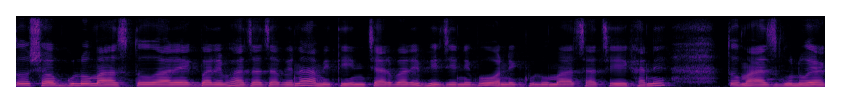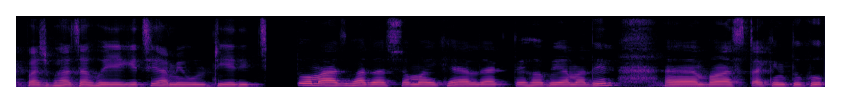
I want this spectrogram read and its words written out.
তো সবগুলো মাছ তো আর একবারে ভাজা যাবে না। আমি তিন চারবারে ভেজে নেব। অনেকগুলো মাছ আছে এখানে। তো মাছগুলো এক পাশ ভাজা হয়ে গেছে, আমি উল্টিয়ে দিচ্ছি। তো মাছ ভাজার সময় খেয়াল রাখতে হবে আমাদের। মাছটা কিন্তু খুব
